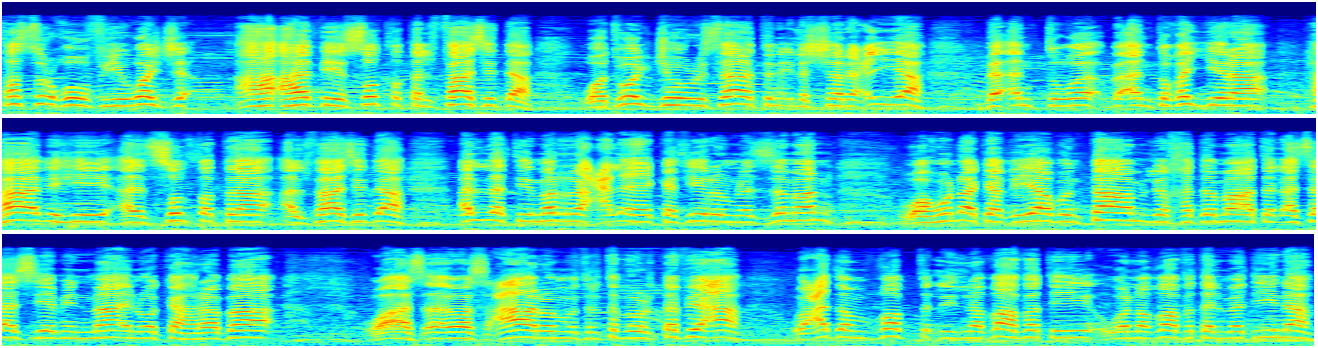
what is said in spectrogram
تصرخ في وجه هذه السلطة الفاسدة وتوجه رسالة إلى الشرعية بأن بأن تغير هذه السلطة الفاسدة التي مر عليها كثير من الزمن. وهناك غياب تام للخدمات الأساسية من ماء وكهرباء وأسعار مرتفعة وعدم ضبط للنظافه ونظافة المدينة.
